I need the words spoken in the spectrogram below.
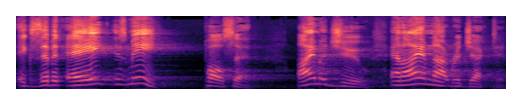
Exhibit A is me, Paul said. I'm a Jew, and I am not rejected.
